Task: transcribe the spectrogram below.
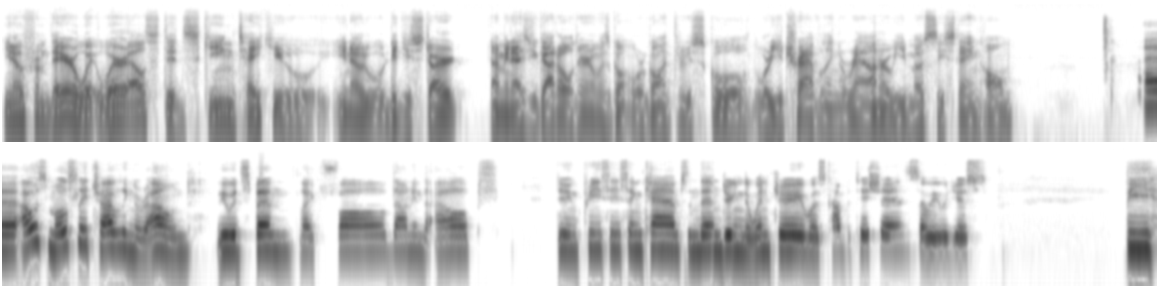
You know, from there, wh- where else did skiing take you? You know, did you start? I mean, as you got older and was going, were going through school, were you traveling around, or were you mostly staying home? Uh, I was mostly traveling around. We would spend like fall down in the Alps doing preseason camps, and then during the winter it was competitions. So we would just be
